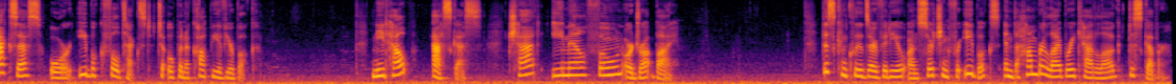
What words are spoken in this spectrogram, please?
Access, or eBook Full Text to open a copy of your book. Need help? Ask us. Chat, email, phone, or drop by. This concludes our video on searching for ebooks in the Humber Library Catalog Discover.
